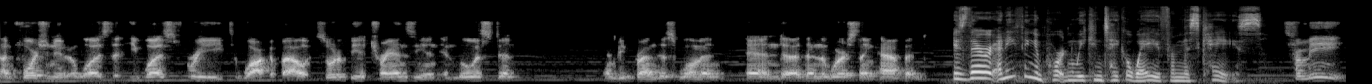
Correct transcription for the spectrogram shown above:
unfortunate it was that he was free to walk about, sort of be a transient in Lewiston and befriend this woman. And uh, then the worst thing happened. Is there anything important we can take away from this case? For me,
